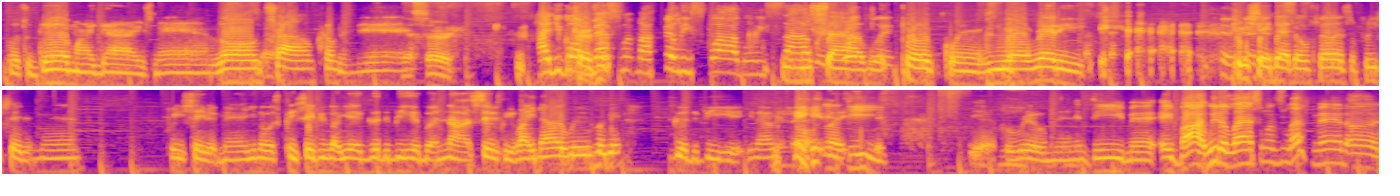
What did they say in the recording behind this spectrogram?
What's good, my guys, man? Long What's time coming, man. Yes, sir. How you gonna Perfect. mess with my Philly squad when we side We with side Brooklyn? with Brooklyn. You already appreciate that though, fellas. Appreciate it, man. Appreciate it, man. You know it's cliche. People like, yeah, good to be here, but nah, seriously, right now the way it's looking, good to be here. You know what I mean? like, Indeed. Yeah, for real, man. Indeed, man. Hey, bye. We the last ones left, man. Uh,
